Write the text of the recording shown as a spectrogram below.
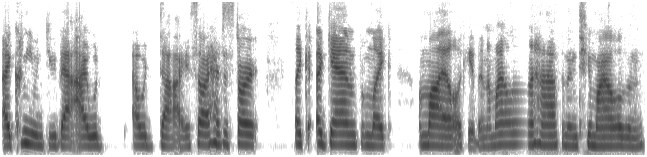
I couldn't even do that. I would I would die. So I had to start like again from like a mile, okay, then a mile and a half, and then two miles, and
